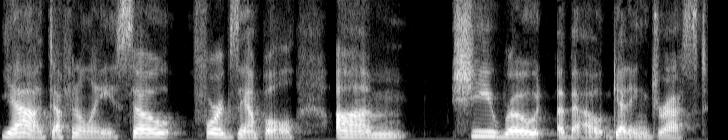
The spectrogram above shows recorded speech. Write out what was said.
Yeah, definitely. So, for example, um, she wrote about getting dressed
